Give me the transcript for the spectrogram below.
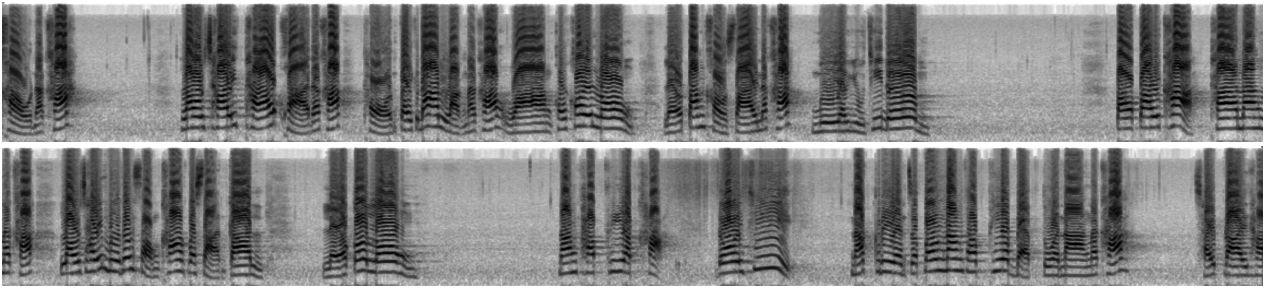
เข่านะคะ เราใช้เท้าขวานะคะ ถอนไปด้านหลังนะคะ วางค่อยๆลง แล้วตั้งเข่าซ้ายนะคะ มือยังอยู่ที่เดิม ต่อไปค่ะท่านั่งนะคะ เราใช้มือทั้งสองข้างประสานกัน แล้วก็ลง นั่งพับเพียบค่ะ โดยที่นักเรียนจะต้องนั่งพับเพียบแบบตัวนางนะคะ ใช้ปลายเท้า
